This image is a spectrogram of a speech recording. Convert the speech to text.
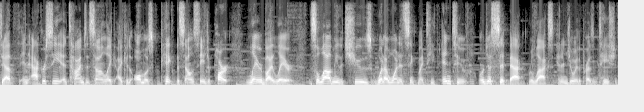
depth and accuracy, at times it sounded like I could almost pick the soundstage apart layer by layer. This allowed me to choose what I wanted to sink my teeth into or just sit back, relax, and enjoy the presentation.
